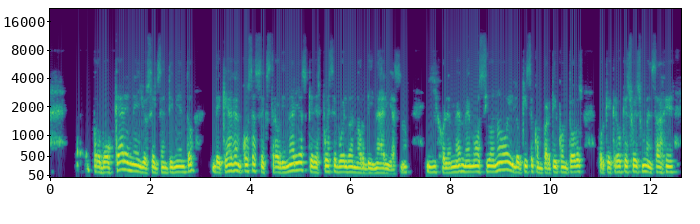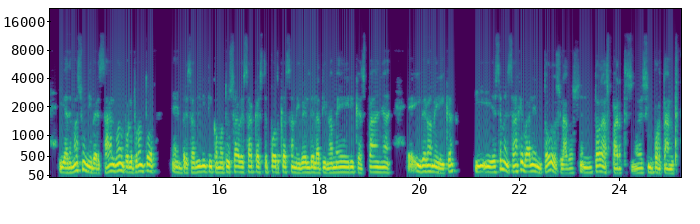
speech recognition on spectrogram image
provocar en ellos el sentimiento de que hagan cosas extraordinarias que después se vuelvan ordinarias, ¿no? Híjole, me, me, emocionó y lo quise compartir con todos porque creo que eso es un mensaje y además universal. Bueno, por lo pronto, Empresability, como tú sabes, saca este podcast a nivel de Latinoamérica, España, eh, Iberoamérica y, ese mensaje vale en todos lados, en todas partes, ¿no? Es importante.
